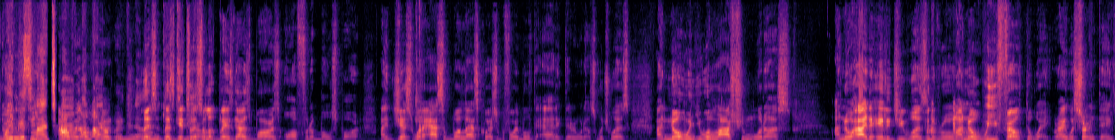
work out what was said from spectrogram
When is my turn? I'm- I'm I'm- going- yeah, Listen, let's get to it. So look, Blaze got his bars off for the most part. I just want to ask him one last question before we move to addict to everyone else, which was, I know when you were live stream with us, I know how the energy was in the room. I know we felt the way, right, with certain things,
